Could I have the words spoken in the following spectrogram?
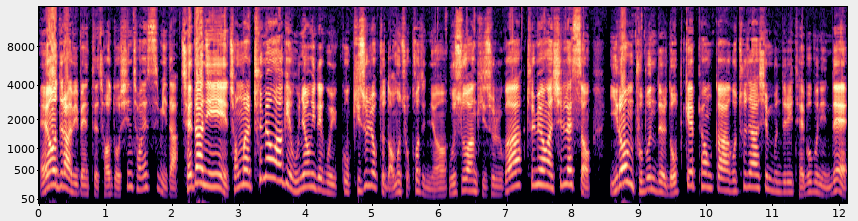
에어드랍 이벤트 저도 신청했습니다. 재단이 정말 투명하게 운영이 되고 있고 기술력도 너무 좋거든요. 우수한 기술과 투명한 신뢰성 이런 부분들 높게 평가하고 투자하신 분들이 대부분인데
